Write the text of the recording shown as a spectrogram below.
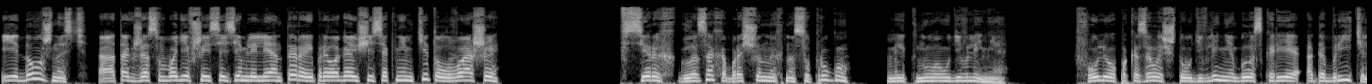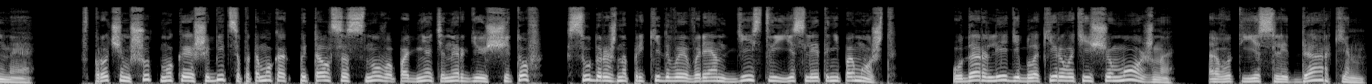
и должность, а также освободившиеся земли Леонтера и прилагающийся к ним титул ваши». В серых глазах, обращенных на супругу, мелькнуло удивление. Фолио показалось, что удивление было скорее одобрительное. Впрочем, Шут мог и ошибиться, потому как пытался снова поднять энергию щитов, судорожно прикидывая вариант действий, если это не поможет. Удар леди блокировать еще можно, а вот если Даркин...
